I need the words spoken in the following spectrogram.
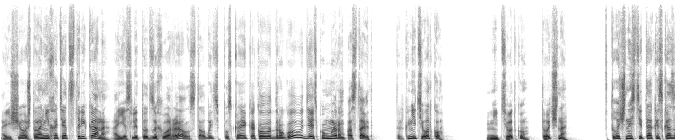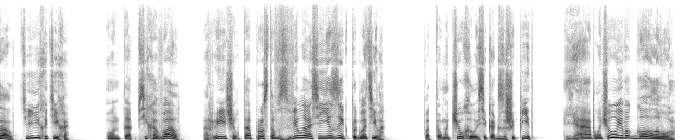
А еще, что они хотят старикана, а если тот захворал, стал быть, пускай какого другого дядьку мэром поставит, только не тетку». «Не тетку? Точно?» «В точности так и сказал. Тихо, тихо. Он так психовал, а Рэйчел та просто взвелась и язык проглотила. Потом очухалась и как зашипит. «Я получу его голову.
